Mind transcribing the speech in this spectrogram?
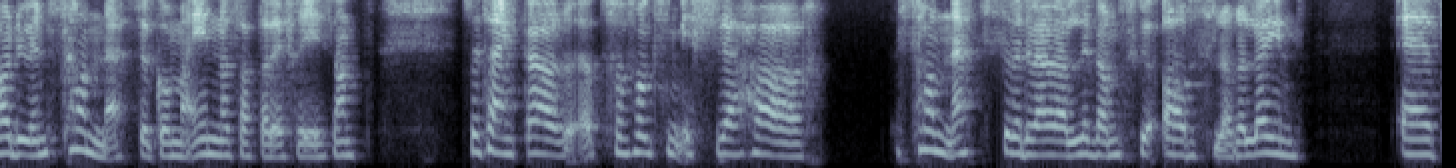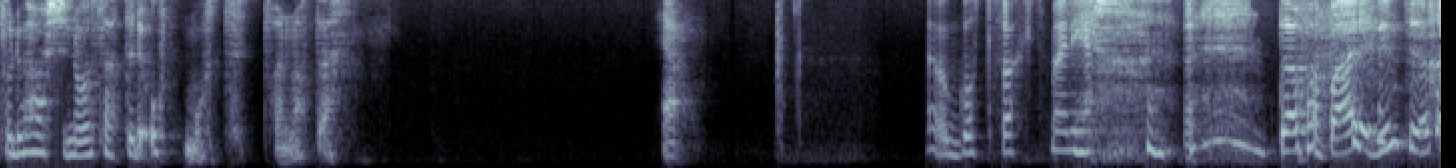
har du en sannhet som kommer inn og setter deg fri. sant? Så jeg tenker at for folk som ikke har sannhet, så vil det være veldig vanskelig å avsløre løgn. Eh, For du har ikke noe å sette det opp mot, på en måte. Ja. Det jo godt sagt, Marie. Da, pappa, er det din tur.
